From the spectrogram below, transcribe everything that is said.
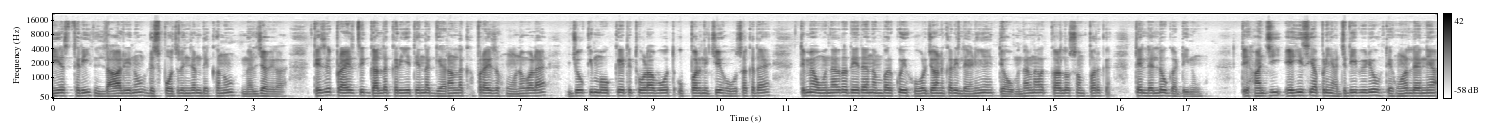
BS3 ਲਾਲ ਇਹਨੂੰ ਡਿਸਪੋਜ਼ਲ ਇੰਜਨ ਦੇਖਣ ਨੂੰ ਮਿਲ ਜਾਵੇਗਾ। ਤੇ ਜੇ ਪ੍ਰਾਈਸ ਦੀ ਗੱਲ ਕਰੀਏ ਤੇ ਇਹਦਾ 11 ਲੱਖ ਪ੍ਰਾਈਸ ਹੋਣ ਵਾਲਾ ਹੈ, ਜੋ ਕਿ ਮੌਕੇ ਤੇ ਥੋੜਾ ਬਹੁਤ ਉੱਪਰ ਨੀਚੇ ਹੋ ਸਕਦਾ ਹੈ। ਅਤੇ ਮੈਂ ਓਨਰ ਦਾ ਦੇ ਦੇਤਾ ਨੰਬਰ ਕੋਈ ਹੋਰ ਜਾਣਕਾਰੀ ਲੈਣੀ ਹੈ ਤੇ ਓਨਰ ਨਾਲ ਕਰ ਲਓ ਸੰਪਰਕ ਅਤੇ ਲੈ ਲਓ ਗੱਡੀ ਨੂੰ। ਅਤੇ ਹਾਂਜੀ, ਇਹੀ ਸੀ ਆਪਣੀ ਅੱਜ ਦੀ ਵੀਡੀਓ ਅਤੇ ਹੁਣ ਲੈਂਦੇ ਹਾਂ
